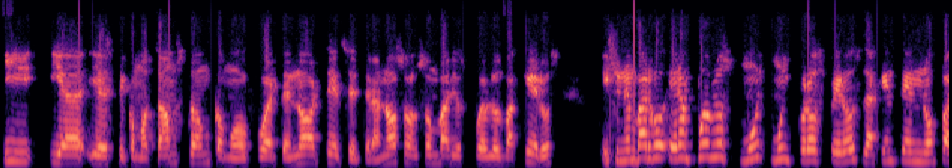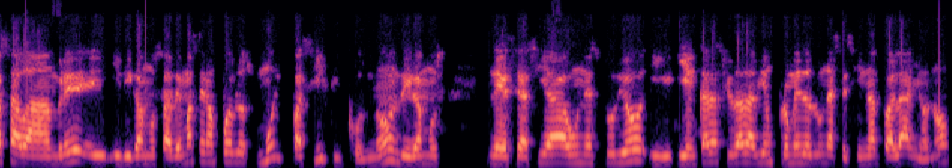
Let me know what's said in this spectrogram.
Y, y, ah, este, como Tombstone, como Fuerte Norte, etcétera, ¿no? Son, son varios pueblos vaqueros, y sin embargo eran pueblos muy, muy prósperos, la gente no pasaba hambre, y, y digamos, además eran pueblos muy pacíficos, ¿no? Digamos, se hacía un estudio y, y, en cada ciudad había un promedio de un asesinato al año, ¿no?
